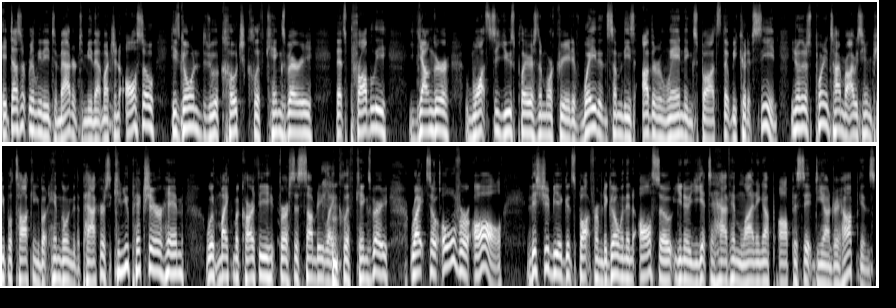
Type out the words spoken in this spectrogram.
it doesn't really need to matter to me that much. And also, he's going to do a coach, Cliff Kingsbury, that's probably younger, wants to use players in a more creative way than some of these other landing spots that we could have seen. You know, there's a point in time where I was hearing people talking about him going to the Packers. Can you picture him with Mike McCarthy versus somebody like Cliff Kingsbury? Right. So, overall, this should be a good spot for him to go. And then also, you know, you get to have him lining up opposite DeAndre Hopkins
